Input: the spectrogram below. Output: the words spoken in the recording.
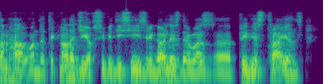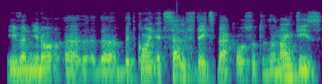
somehow on the technology of CBDCs, regardless there was uh, previous trials. Even you know the, the Bitcoin itself dates back also to the 90s,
